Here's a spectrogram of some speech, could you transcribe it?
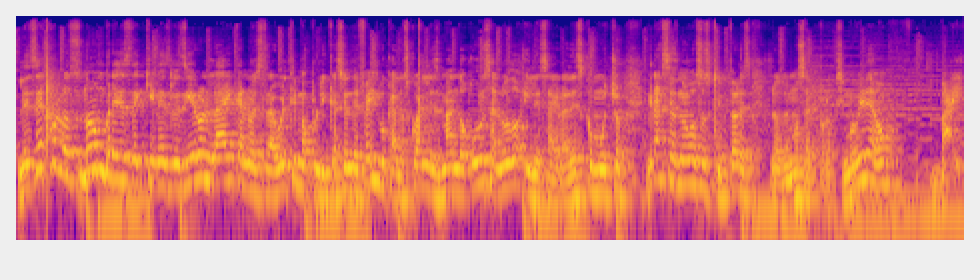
Les dejo los nombres de quienes les dieron like a nuestra última publicación de Facebook a los cuales les mando un saludo y les agradezco mucho. Gracias nuevos suscriptores. Nos vemos el próximo video. Bye.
